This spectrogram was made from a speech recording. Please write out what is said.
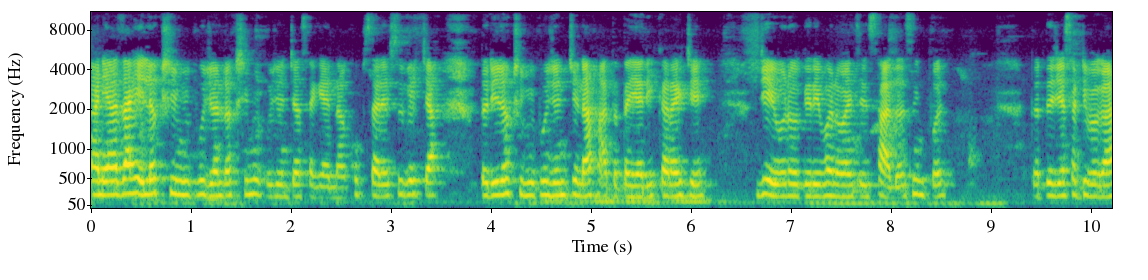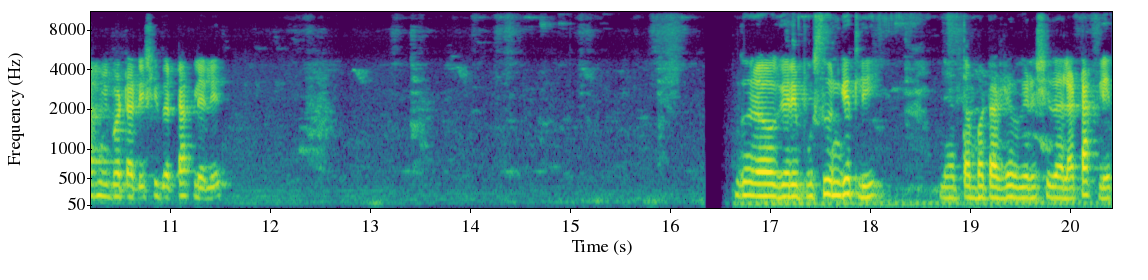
आणि आज आहे लक्ष्मीपूजन. लक्ष्मीपूजनच्या सगळ्यांना खूप साऱ्या शुभेच्छा. तरी लक्ष्मीपूजनची ना आता तयारी करायची. जेवण वगैरे बनवायचे साधं सिंपल तर त्याच्यासाठी बघा मी बटाटे शिजत टाकलेले. घरं वगैरे पुसून घेतली. आणि आता बटाटे वगैरे शिजायला टाकलेत.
